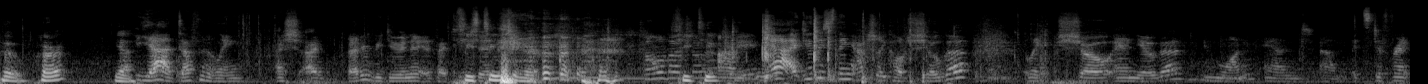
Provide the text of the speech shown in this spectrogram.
Who? Her? Yeah. Yeah, definitely. I, sh- I better be doing it if I teach She's it. teaching it. she teaches. Um, yeah, I do this thing actually called shoga, like show and yoga in one, and um, it's different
